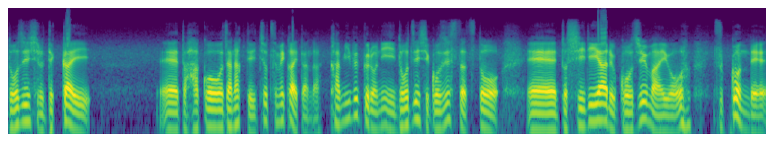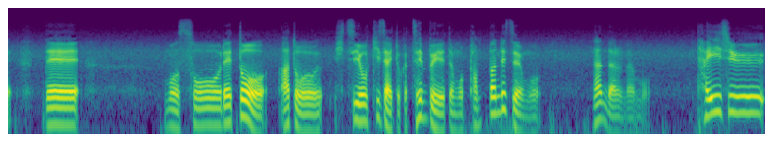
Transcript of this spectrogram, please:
同人誌のでっかいえー、と箱じゃなくて一応詰め替えたんだ。紙袋に同人誌50冊と,、えー、と CDR50 枚を 突っ込んででもうそれとあと必要機材とか全部入れてもうパンパンですよもう。なんだろうなもう体重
